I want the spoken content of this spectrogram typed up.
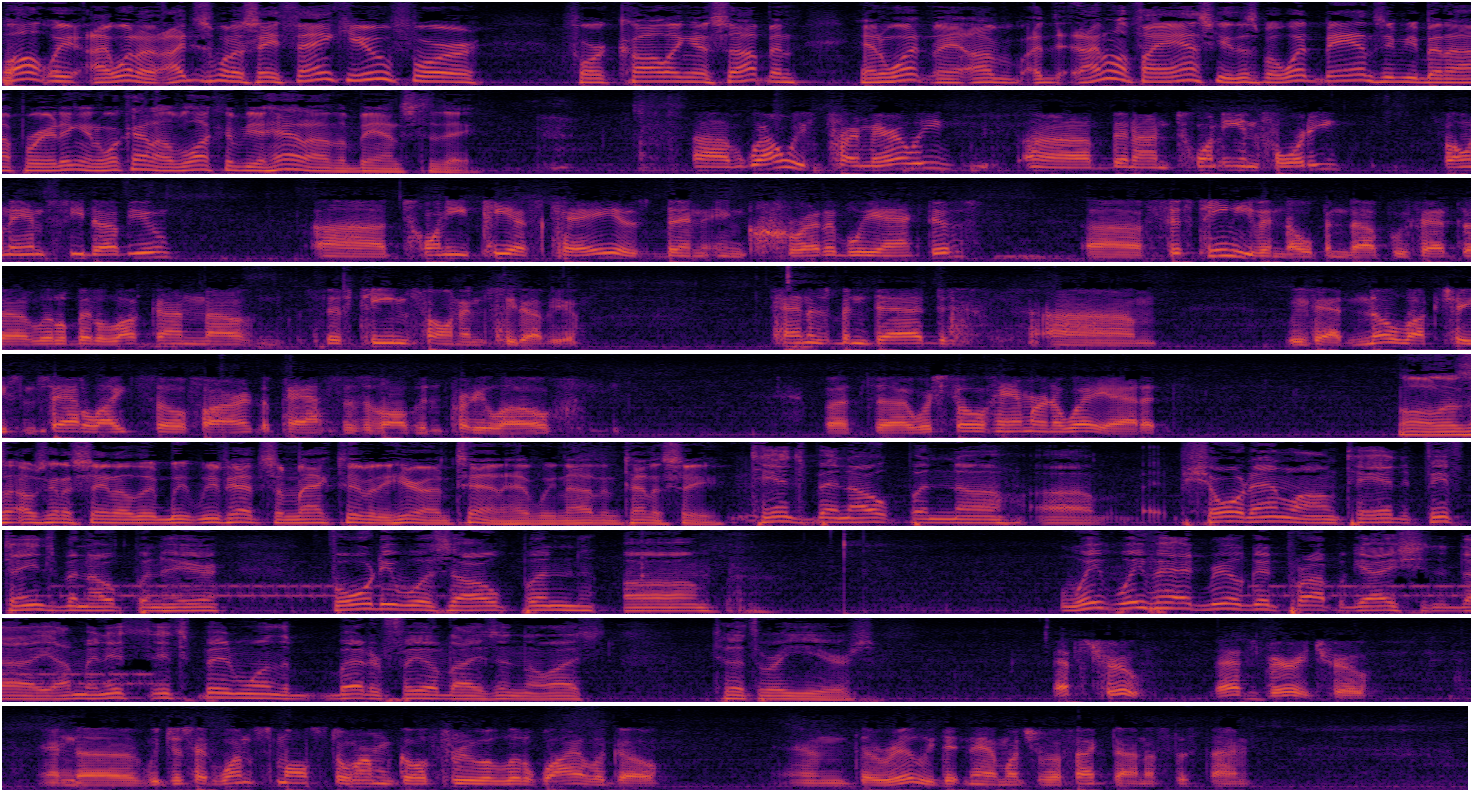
Well, we I want to I just want to say thank you for for calling us up and and what uh, I don't know if I asked you this, but what bands have you been operating and what kind of luck have you had on the bands today? Uh, well, we've primarily uh, been on 20 and 40, phone and CW. Uh, 20 PSK has been incredibly active. Uh, 15 even opened up. We've had a little bit of luck on uh, 15 phone and CW. 10 has been dead. Um, we've had no luck chasing satellites so far. The passes have all been pretty low. But uh, we're still hammering away at it. Oh, I was, I was going to say no. We, we've had some activity here on ten, have we not, in Tennessee? Ten's been open, uh, uh, short and long. Ted, fifteen's been open here. Forty was open. Um, we we've had real good propagation today. I mean, it's it's been one of the better field days in the last two or three years. That's true. That's very true. And uh, we just had one small storm go through a little while ago, and it really didn't have much of an effect on us this time.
